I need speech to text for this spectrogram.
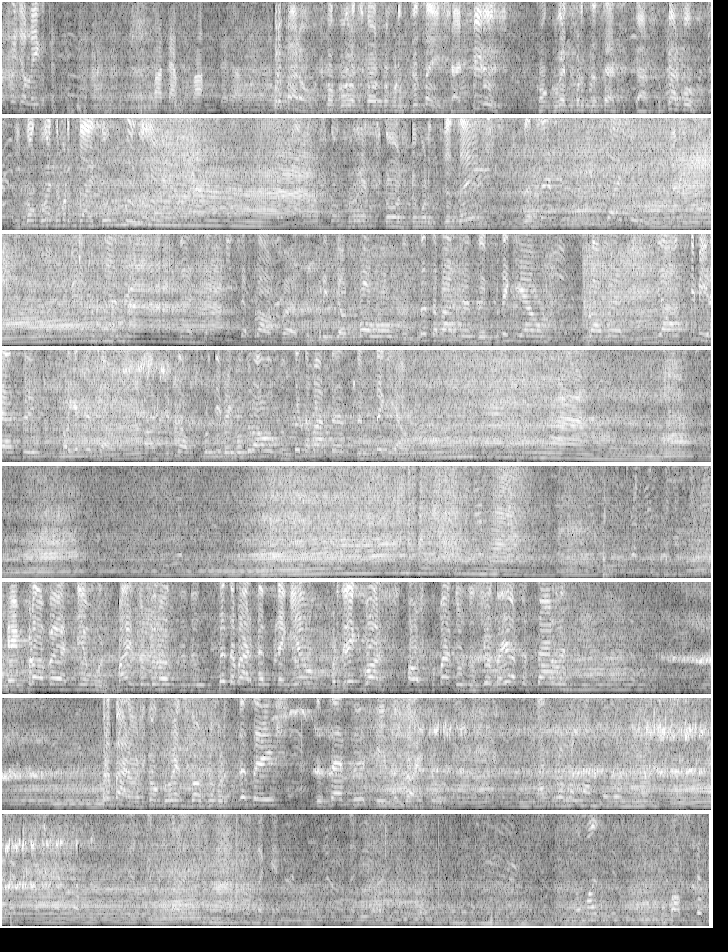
depois eu ligo-te. Vá, tá, vá, até já. Preparam os concorrentes com os número 16, Jaime Pires, concorrente número 17, Carlos do Carmo e concorrente número 18, Hugo Loureiro. Preparam os concorrentes com os número 16, 17 e 18. Primeira passagem desta quinta prova de perícia automóvel de Santa Marta de Penaguião, prova especial imigrante, organização, a Associação Desportiva e Cultural de Santa Marta de Penaguião. Em prova temos mais um piloto de Santa Marta, Penaguião, Frederico Borges, aos comandos do seu Toyota Star. Preparam os concorrentes com os números 16, 17 e 18. Só mais Balsas esteve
